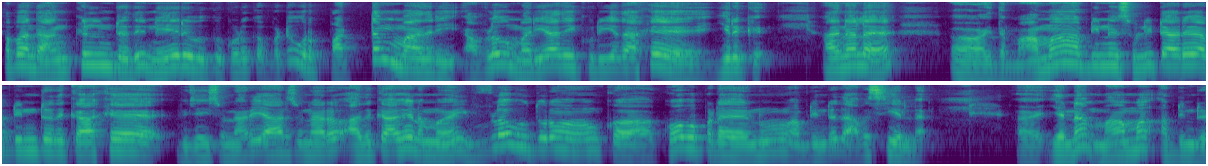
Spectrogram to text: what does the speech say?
அப்போ அந்த அங்கிள்ன்றது நேருவுக்கு கொடுக்கப்பட்ட ஒரு பட்டம் மாதிரி அவ்வளவு மரியாதைக்குரியதாக இருக்குது அதனால் இந்த மாமா அப்படின்னு சொல்லிட்டாரு அப்படின்றதுக்காக விஜய் சொன்னார் யார் சொன்னாரோ அதுக்காக நம்ம இவ்வளவு தூரம் கோ கோபப்படணும் அப்படின்றது அவசியம் இல்லை. ஏன்னா மாமா அப்படின்ற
